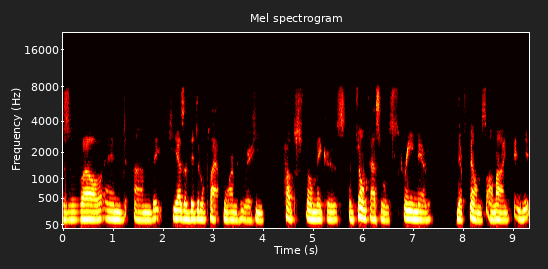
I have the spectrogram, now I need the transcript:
as well, and um, he has a digital platform where he helps filmmakers and film festivals screen their their films online. And he,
